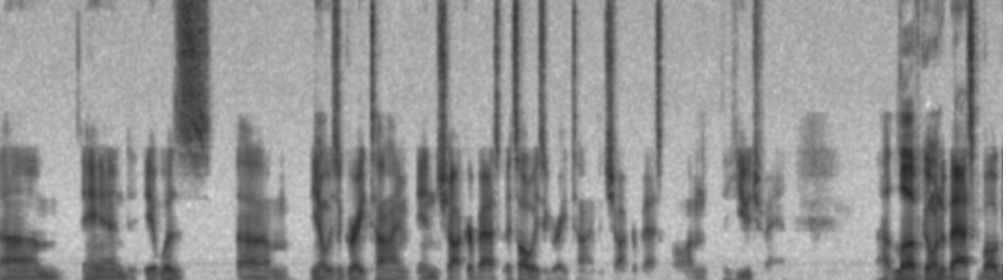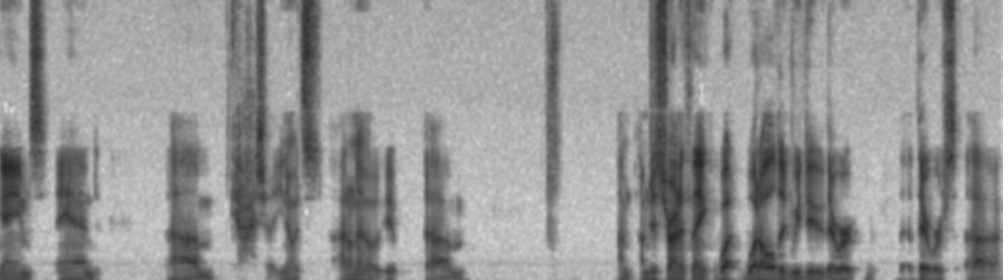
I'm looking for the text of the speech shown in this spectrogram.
um, and it was um, you know it was a great time in Shocker basketball. It's always a great time in Shocker basketball. I'm a huge fan. I love going to basketball games, and um, gosh, you know it's I don't know it. Um, I'm I'm just trying to think what what all did we do? There were there was uh,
